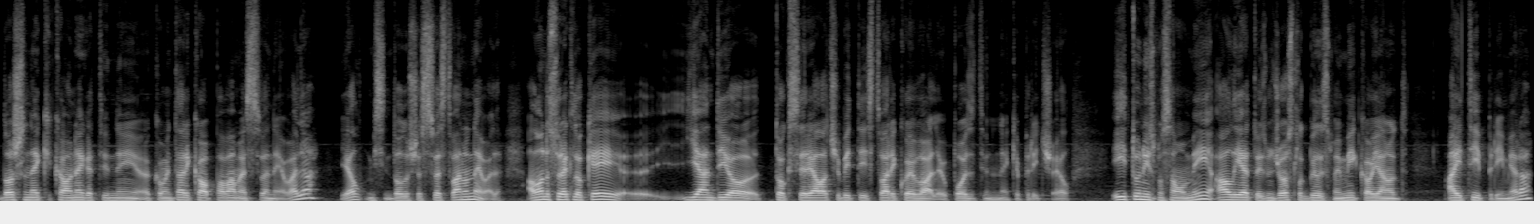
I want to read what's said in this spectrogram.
došli neki kao negativni e, komentari kao pa vama je sve ne valja, jel? Mislim, doduše sve stvarno ne valja. Ali onda su rekli, ok, e, jedan dio tog serijala će biti stvari koje valjaju, pozitivne neke priče, jel? I tu nismo samo mi, ali eto, između ostalog bili smo i mi kao jedan od IT primjera,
